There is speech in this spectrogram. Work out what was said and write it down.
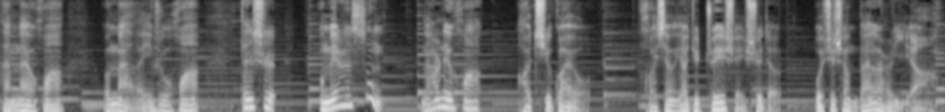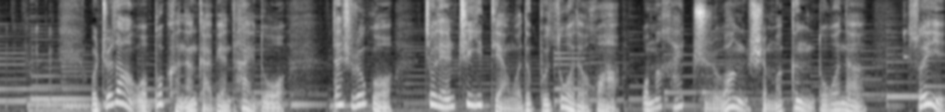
她卖花，我买了一束花，但是我没人送，拿着那花，好奇怪哦，好像要去追谁似的。我是上班而已啊，我知道我不可能改变太多。但是如果就连这一点我都不做的话，我们还指望什么更多呢？所以，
